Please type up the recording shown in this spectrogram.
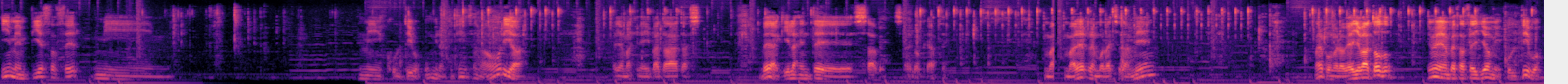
Y me empiezo a hacer mi... Mis cultivos. Uh, mira, aquí tiene zanahoria. Vaya máquina y patatas. Ve, aquí la gente sabe, sabe lo que hace. Vale, remolacha también. Vale, pues me lo voy a llevar todo y me voy a empezar a hacer yo mi cultivo.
